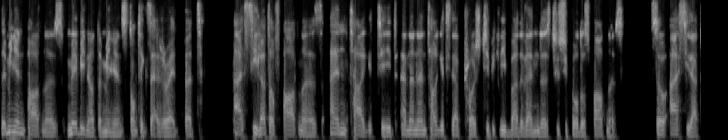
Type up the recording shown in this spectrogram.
the million partners, maybe not the millions, don't exaggerate, but I see a lot of partners untargeted and an untargeted approach typically by the vendors to support those partners. So I see that.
